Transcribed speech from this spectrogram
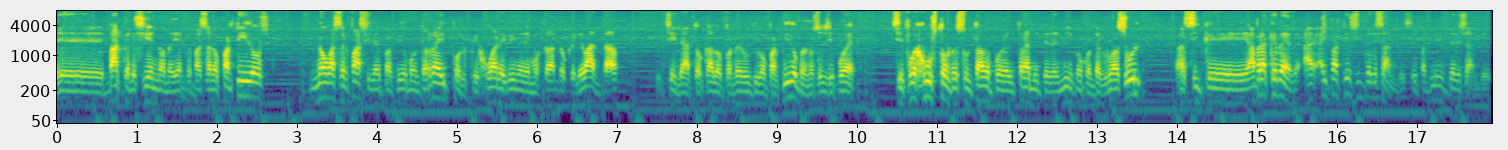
eh, va creciendo a medida que pasan los partidos. No va a ser fácil el partido de Monterrey porque Juárez viene demostrando que levanta. Sí, le ha tocado perder el último partido, pero no sé si fue, si fue justo el resultado por el trámite del mismo contra Cruz Azul. Así que habrá que ver. Hay, partidos interesantes, hay partidos interesantes.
